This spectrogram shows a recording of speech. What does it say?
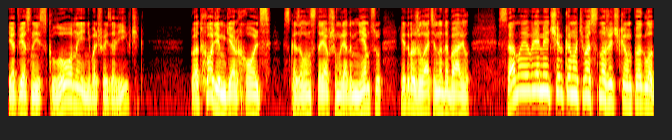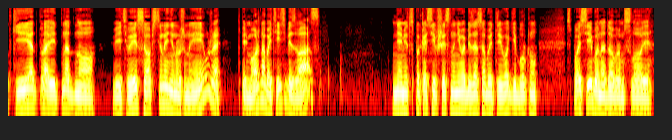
и отвесные склоны, и небольшой заливчик. «Подходим, Герхольц», — сказал он стоявшему рядом немцу, и доброжелательно добавил, «Самое время черкануть вас ножичком по глотке и отправить на дно, ведь вы, собственно, не нужны уже, теперь можно обойтись без вас». Немец, покосившись на него без особой тревоги, буркнул — Спасибо на добром слове.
